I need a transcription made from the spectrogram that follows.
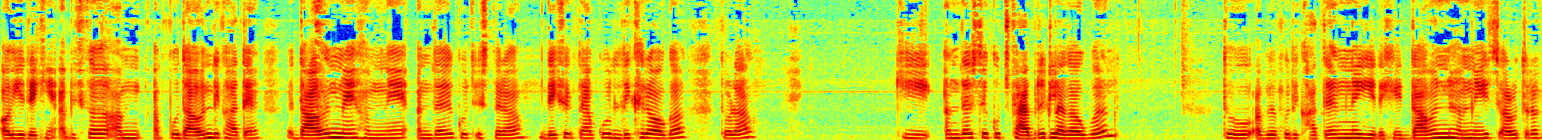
और ये देखें अब इसका हम आपको दावन दिखाते हैं। दावन में हमने अंदर कुछ इस तरह, देख सकते हैं, आपको दिख रहा होगा थोड़ा। कि अंदर से कुछ फैब्रिक लगा हुआ है। तो अभी आपको दिखाते हैं हमने, ये देखिए दावन में हमने चारों तरफ़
